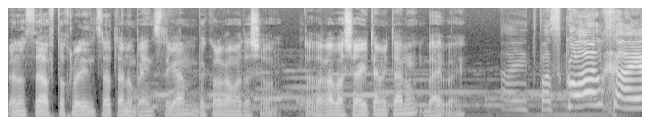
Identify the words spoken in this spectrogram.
בנוסף, תוכלו למצוא אותנו באינסטגרם בכל רמת השרון. תודה רבה שהייתם איתנו, ביי ביי. היית פסקול חיי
